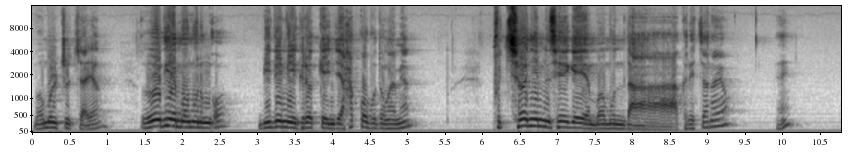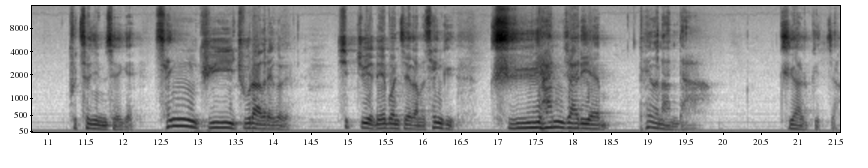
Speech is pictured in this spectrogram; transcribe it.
머물 주자요. 어디에 머무는 거? 믿음이 그렇게 이제 학고부동하면 부처님 세계에 머문다. 그랬잖아요. 에? 부처님 세계. 생귀주라 그래 그래. 십주의 네 번째 가면 생귀 귀한 자리에 태어난다. 귀할 귀자.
